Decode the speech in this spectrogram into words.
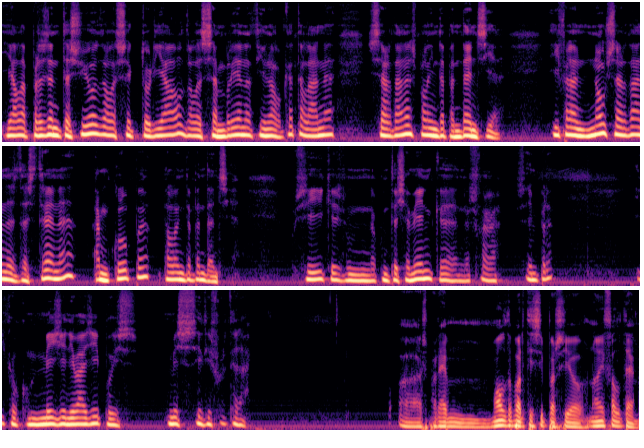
hi ha la presentació de la sectorial de l'Assemblea Nacional Catalana Sardanes per la Independència i faran nou sardanes d'estrena amb culpa de la independència. O sigui que és un aconteixement que no es fa sempre i que com més gent hi vagi, doncs, més s'hi disfrutarà. Uh, esperem molta participació, no hi faltem,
